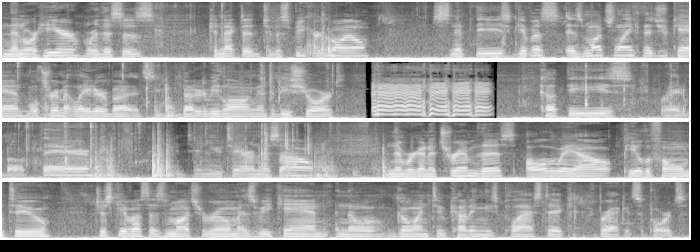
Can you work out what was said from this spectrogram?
And then we're here where this is connected to the speaker coil. Snip these, give us as much length as you can. We'll trim it later, but it's better to be long than to be short. Cut these right about there. Continue tearing this out. And then we're gonna trim this all the way out, peel the foam too. Just give us as much room as we can, and then we'll go into cutting these plastic bracket supports.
